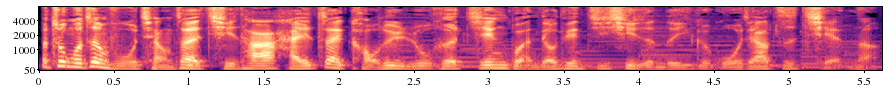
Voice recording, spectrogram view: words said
那中国政府抢在其他还在考虑如何监管聊天机器人的一个国家之前呢、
